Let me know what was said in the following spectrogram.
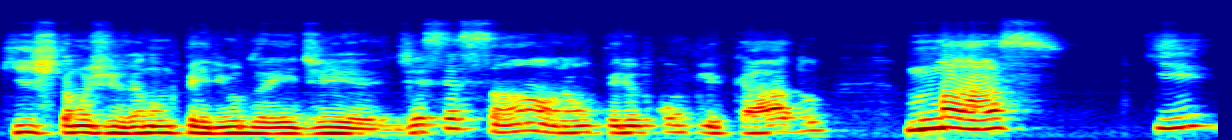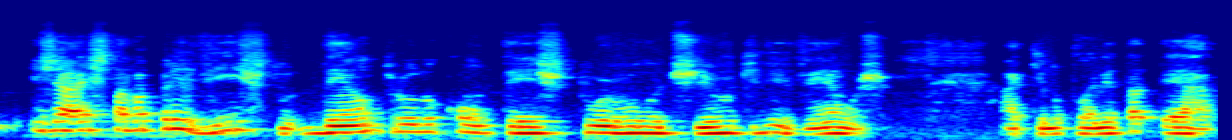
que estamos vivendo um período aí de, de exceção, né? um período complicado, mas que já estava previsto dentro do contexto evolutivo que vivemos aqui no planeta Terra.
